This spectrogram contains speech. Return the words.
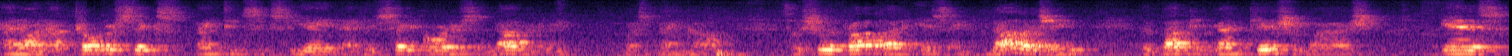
And on October 6, 1968, at his headquarters in Navadwip, West Bengal. So Srila Prabhupada is acknowledging that Bhakti Pragyan Keshav Maharaj is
